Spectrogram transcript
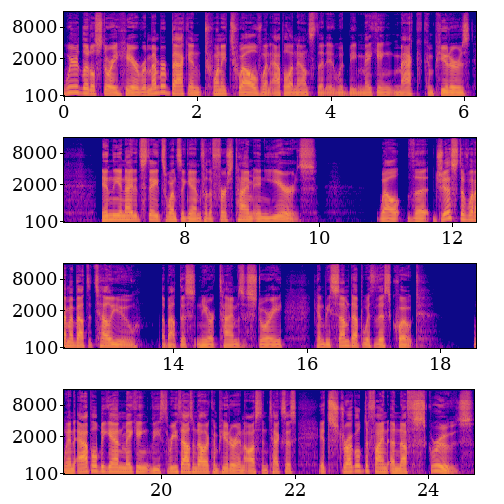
Weird little story here. Remember back in 2012 when Apple announced that it would be making Mac computers in the United States once again for the first time in years? Well, the gist of what I'm about to tell you about this New York Times story can be summed up with this quote when Apple began making the $3,000 computer in Austin, Texas, it struggled to find enough screws,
